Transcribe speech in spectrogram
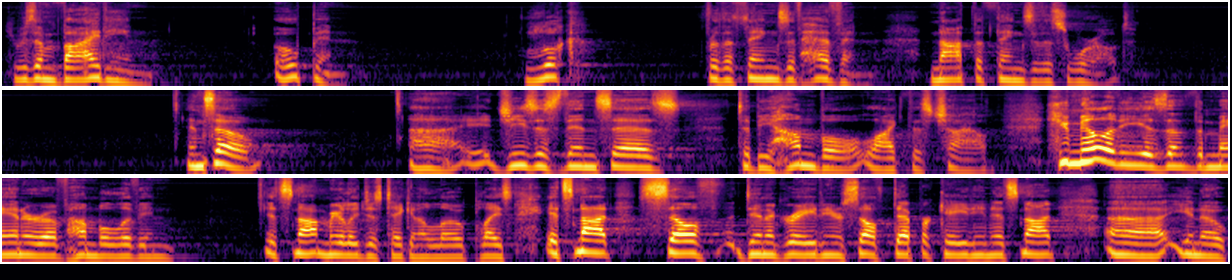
he was inviting, open, look for the things of heaven, not the things of this world. And so, uh, Jesus then says to be humble like this child. Humility is the manner of humble living. It's not merely just taking a low place. It's not self denigrating or self deprecating. It's not, uh, you know,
